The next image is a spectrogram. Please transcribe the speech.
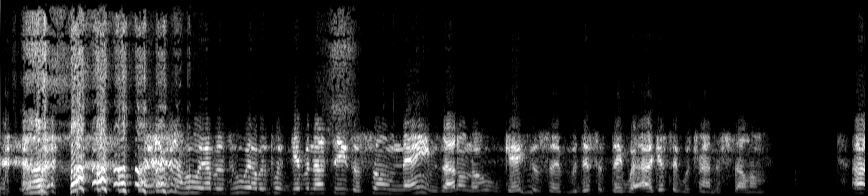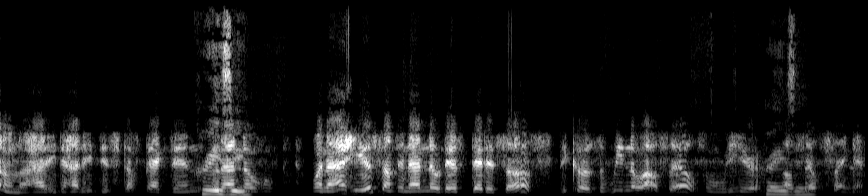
whoever, whoever put giving us these assumed names, I don't know who gave us it, but this is they were. I guess they were trying to sell them. I don't know how they how they did stuff back then. But I Crazy. know when I hear something, I know that's that it's us because we know ourselves when we hear Crazy. ourselves singing.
